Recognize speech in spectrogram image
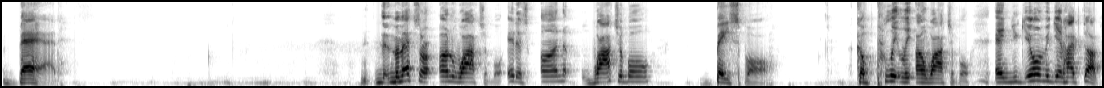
bad. The Mets are unwatchable. It is unwatchable baseball completely unwatchable. And you don't even get hyped up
